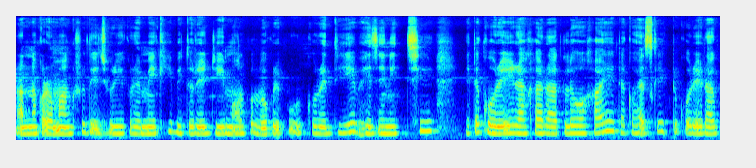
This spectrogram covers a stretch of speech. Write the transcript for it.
রান্না করা মাংস দিয়ে ঝুরিয়ে করে মেখে ভিতরে ডিম অল্প অল্প করে পুর করে দিয়ে ভেজে নিচ্ছি। এটা করেই রাখা, রাখলেও হয়। এটা আজকে একটু করে রাখব,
